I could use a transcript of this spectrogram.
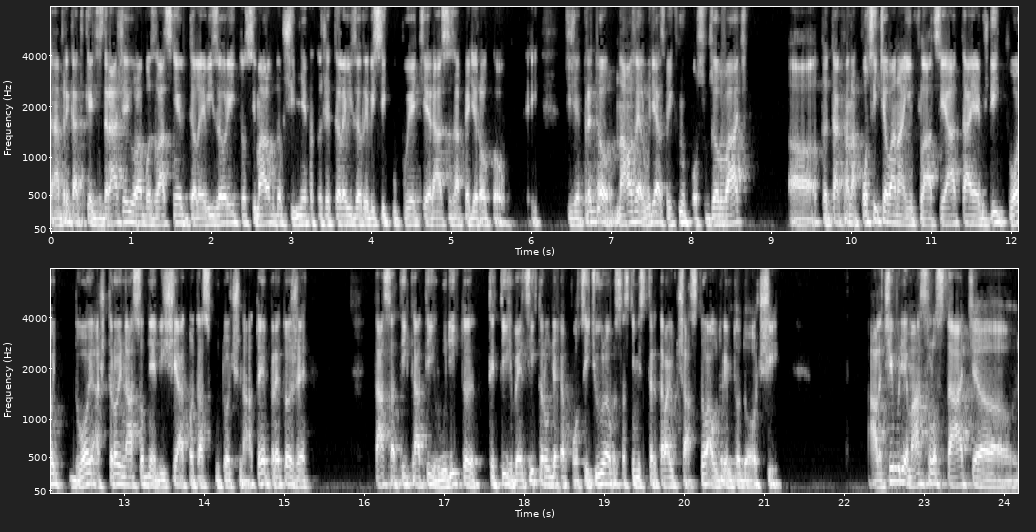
Napríklad, keď zdražujú alebo zlacnejú televízory, to si málo kto všimne, pretože televízory vy si kupujete raz za 5 rokov. Hej. Čiže preto naozaj ľudia zvyknú posudzovať, Uh, to je taká pociťovaná inflácia, tá je vždy dvoj, dvoj až trojnásobne vyššia ako tá skutočná. To je preto, že tá sa týka tých ľudí, tých vecí, ktoré ľudia pociťujú, lebo sa s nimi stretávajú často a udriem to do očí. Ale či bude maslo stáť uh,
